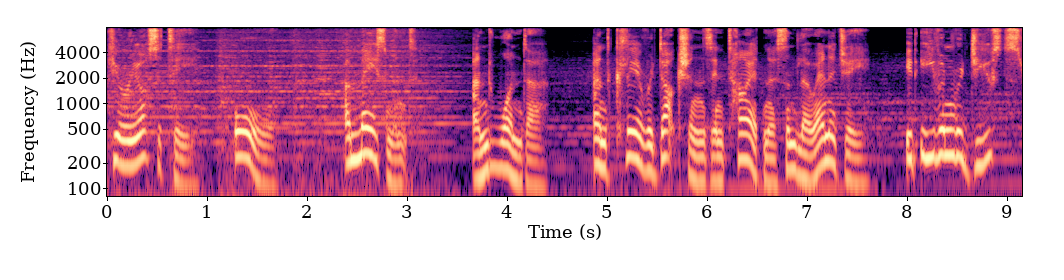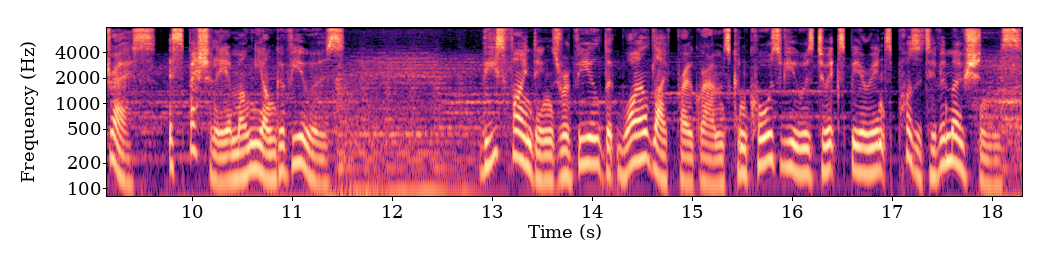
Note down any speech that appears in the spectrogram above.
curiosity, awe, amazement, and wonder, and clear reductions in tiredness and low energy. It even reduced stress, especially among younger viewers. These findings revealed that wildlife programs can cause viewers to experience positive emotions.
